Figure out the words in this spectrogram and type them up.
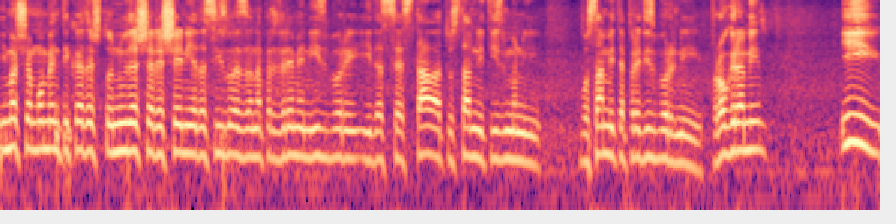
Имаше моменти каде што нудеше решение да се излезе на предвремени избори и да се стават уставните измени во самите предизборни програми. И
